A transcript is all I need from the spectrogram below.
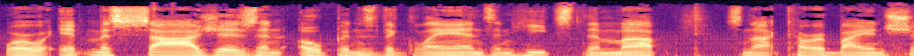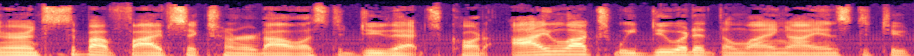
where it massages and opens the glands and heats them up. It's not covered by insurance. It's about five, six hundred dollars to do that. It's called iLux. We do it at the Lang Eye Institute.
